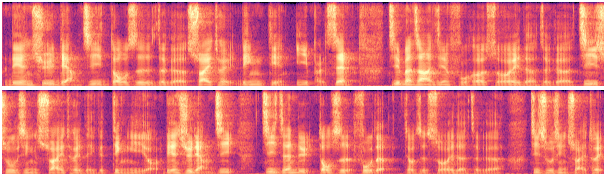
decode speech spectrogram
连续两季都是这个衰退零点一 percent，基本上已经符合所谓的这个技术性衰退的一个定义哦。连续两季季增率都是负的，就是所谓的这个技术性衰退。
